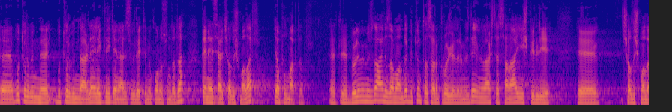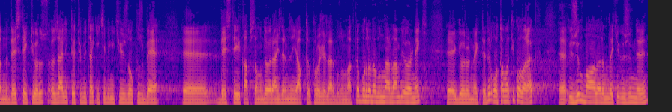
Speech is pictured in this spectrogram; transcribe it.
E, bu türbünler bu türbünlerle elektrik enerjisi üretimi konusunda da deneysel çalışmalar yapılmaktadır. Evet, e, bölümümüzde aynı zamanda bütün tasarım projelerimizde üniversite sanayi işbirliği e, çalışmalarını destekliyoruz. Özellikle TÜBİTAK 2209B e, desteği kapsamında öğrencilerimizin yaptığı projeler bulunmakta. Burada da bunlardan bir örnek e, görülmektedir. Otomatik olarak e, üzüm bağlarındaki üzümlerin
